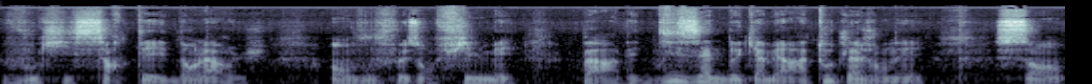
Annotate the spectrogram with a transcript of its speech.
vous qui sortez dans la rue en vous faisant filmer par des dizaines de caméras toute la journée, sans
